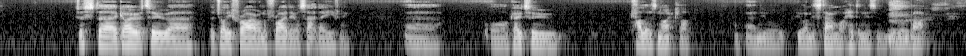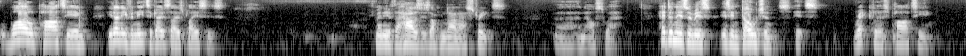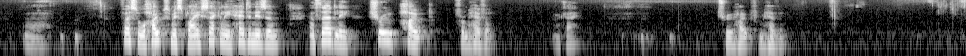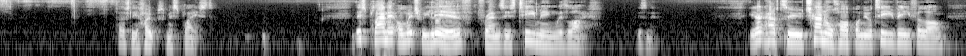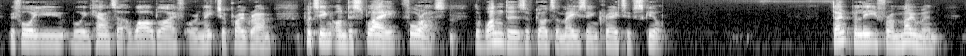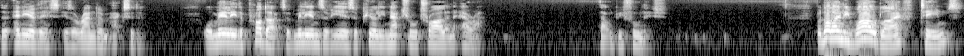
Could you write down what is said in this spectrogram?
just uh, go over to uh, the Jolly Friar on a Friday or Saturday evening, uh, or go to Colours nightclub and you'll you'll understand what hedonism is all about. Wild partying, you don't even need to go to those places. Many of the houses up and down our streets uh, and elsewhere. Hedonism is, is indulgence, it's reckless partying. Uh, first of all, hope's misplaced. Secondly, hedonism. And thirdly, true hope from heaven. Okay? True hope from heaven. Firstly, hope's misplaced. This planet on which we live, friends, is teeming with life, isn't it? You don't have to channel hop on your TV for long before you will encounter a wildlife or a nature program putting on display for us the wonders of God's amazing creative skill. Don't believe for a moment that any of this is a random accident or merely the product of millions of years of purely natural trial and error. That would be foolish. But not only wildlife teams,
